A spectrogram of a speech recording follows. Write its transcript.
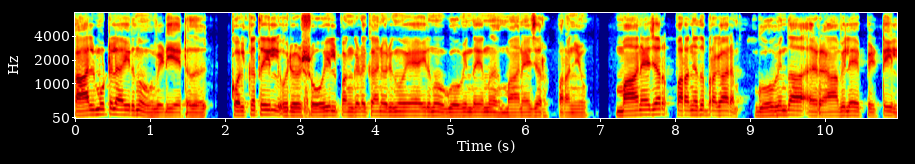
കാൽമുട്ടിലായിരുന്നു വെടിയേറ്റത്. കൊൽക്കത്തയിൽ ഒരു ഷോയിൽ പങ്കെടുക്കാൻ ഒരുങ്ങുകയായിരുന്നു ഗോവിന്ദയെന്ന് മാനേജർ പറഞ്ഞു. മാനേജർ പറഞ്ഞത് പ്രകാരം ഗോവിന്ദ രാവിലെ പെട്ടിയിൽ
